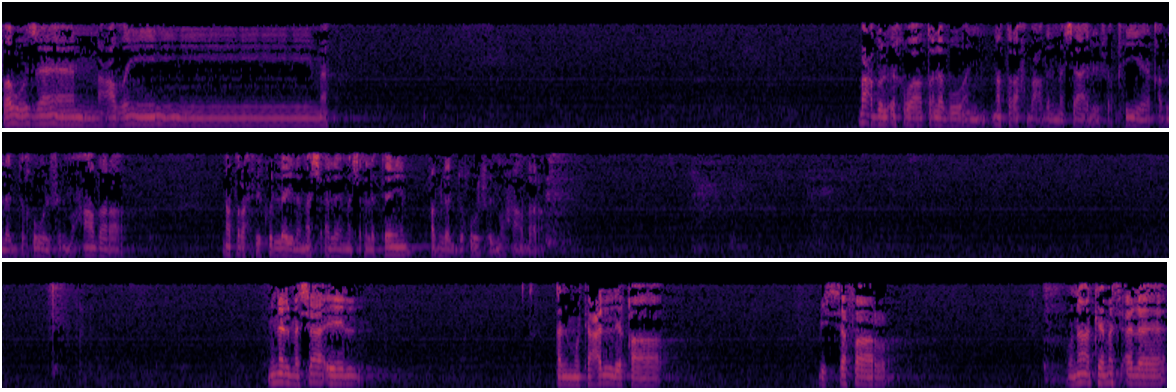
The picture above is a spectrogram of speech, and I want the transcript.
فوزا عظيما. بعض الإخوة طلبوا أن نطرح بعض المسائل الفقهية قبل الدخول في المحاضرة. نطرح في كل ليلة مسألة مسألتين قبل الدخول في المحاضرة. من المسائل المتعلقة بالسفر. هناك مسألة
